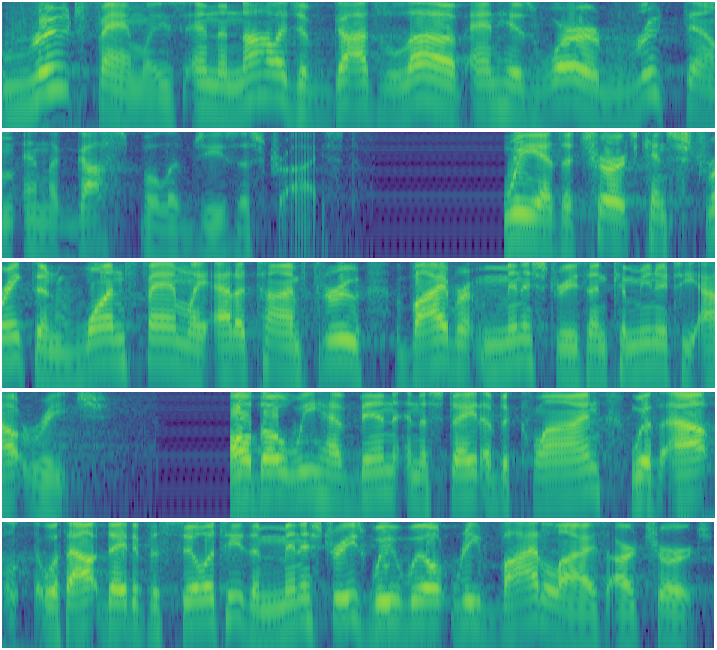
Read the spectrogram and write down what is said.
root families in the knowledge of God's love and His Word, root them in the gospel of Jesus Christ. We as a church can strengthen one family at a time through vibrant ministries and community outreach. Although we have been in a state of decline without, with outdated facilities and ministries, we will revitalize our church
